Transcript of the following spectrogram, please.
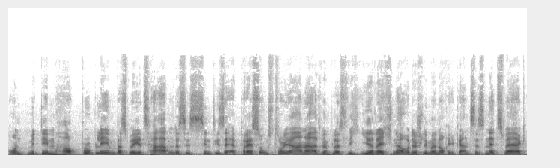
Und mit dem Hauptproblem, was wir jetzt haben, das ist, sind diese Erpressungstrojaner. Also wenn plötzlich Ihr Rechner oder schlimmer noch Ihr ganzes Netzwerk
